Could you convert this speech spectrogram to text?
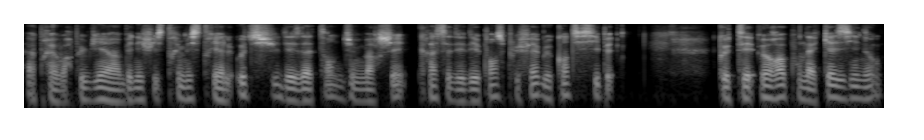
après avoir publié un bénéfice trimestriel au-dessus des attentes du marché grâce à des dépenses plus faibles qu'anticipées. Côté Europe, on a Casino.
